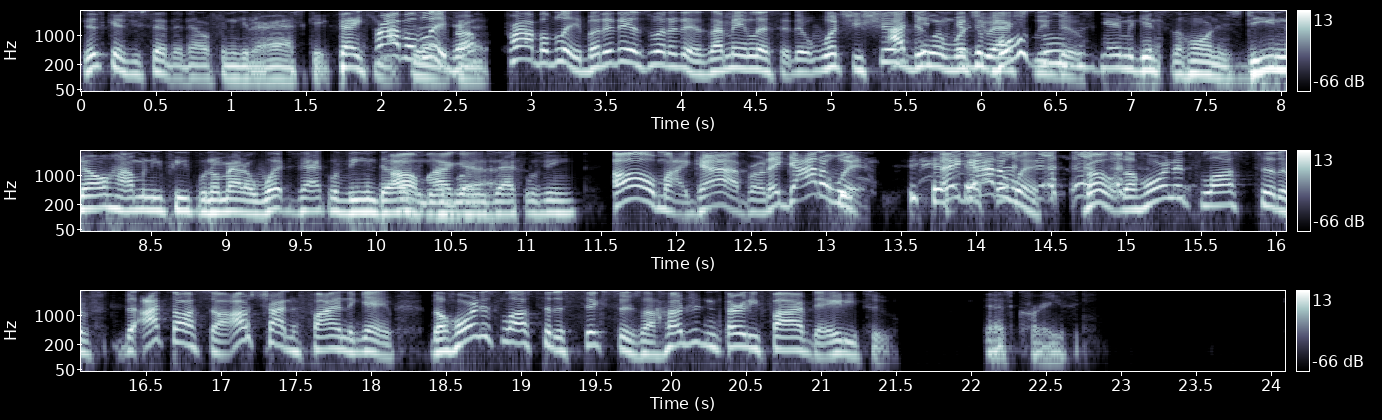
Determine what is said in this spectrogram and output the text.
Just because you said that, now we're finna get our ass kicked. Thank you. Probably, that, bro. Probably, but it is what it is. I mean, listen, what you should I do and what you Bulls actually lose do. this game against the Hornets, do you know how many people, no matter what Zach LaVine does, Oh my blame God. Zach LaVine? Oh my god, bro. They gotta win. They gotta win. Bro, the Hornets lost to the, the I thought so. I was trying to find the game. The Hornets lost to the Sixers 135 to 82. That's crazy.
